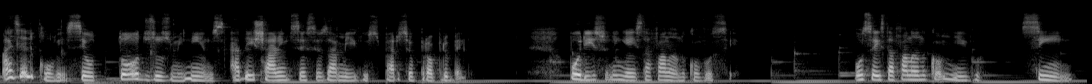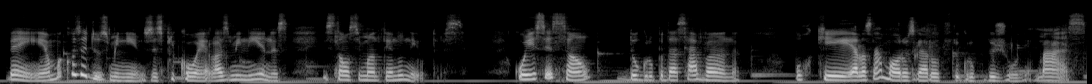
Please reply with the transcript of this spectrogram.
mas ele convenceu todos os meninos a deixarem de ser seus amigos para o seu próprio bem. Por isso ninguém está falando com você. Você está falando comigo. Sim, bem, é uma coisa dos meninos, explicou ela. As meninas estão se mantendo neutras, com exceção do grupo da savana, porque elas namoram os garotos do grupo do Júnior, mas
